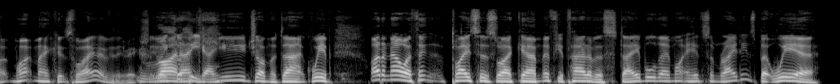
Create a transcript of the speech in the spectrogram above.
Oh, it might make its way over there. Actually, Right, it could okay. be huge on the dark web. I don't know. I think places like um, if you're part of a stable, they might have some ratings. But we're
